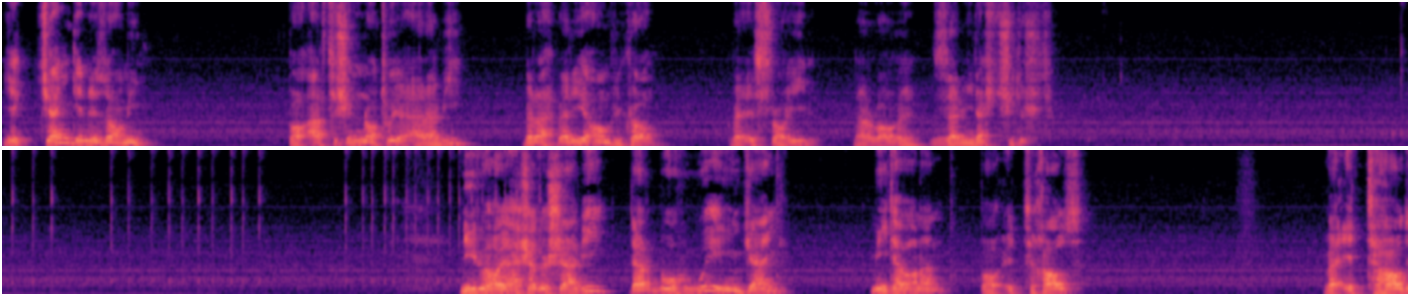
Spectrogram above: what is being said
یک جنگ نظامی با ارتش ناتو عربی به رهبری آمریکا و اسرائیل در واقع زمینش چیده شد. نیروهای حشد و شعبی در بحوه این جنگ می توانند با اتخاذ و اتحاد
